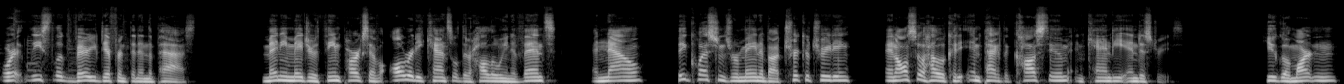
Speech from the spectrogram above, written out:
or at least look very different than in the past. Many major theme parks have already canceled their Halloween events, and now big questions remain about trick or treating and also how it could impact the costume and candy industries. Hugo Martin,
